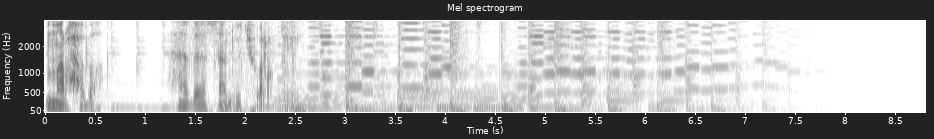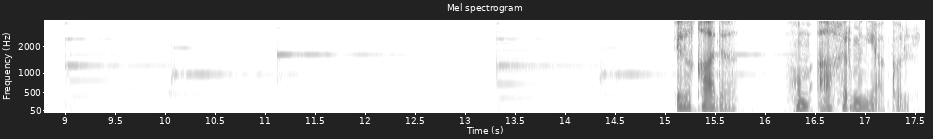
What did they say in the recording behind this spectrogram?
مرحبا. هذا ساندويتش ورقي. القادة هم آخر من يأكل.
